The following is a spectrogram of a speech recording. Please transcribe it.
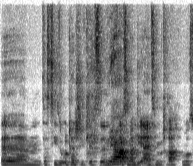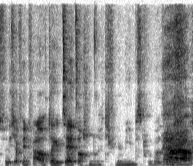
ähm, dass die so unterschiedlich sind, Ja. dass man die einzeln betrachten muss, finde ich auf jeden Fall auch. Da gibt es ja jetzt auch schon richtig viele Memes drüber. So. Ja, ja.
